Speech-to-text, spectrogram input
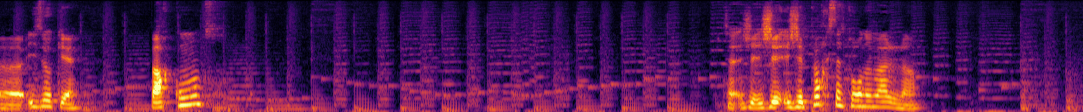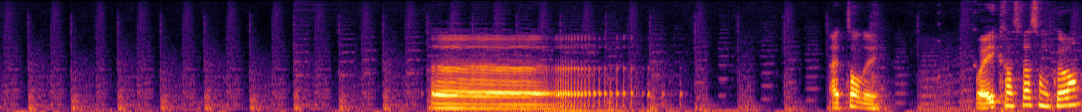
Euh, is ok. Par contre... J'ai peur que ça tourne mal, là. Euh... Attendez. Ouais, écrase face encore.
